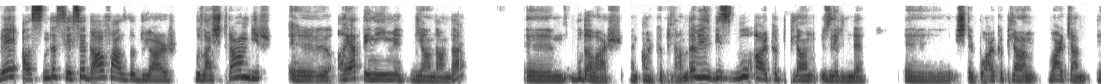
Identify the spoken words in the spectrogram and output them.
ve aslında sese daha fazla duyarlılaştıran bir e, hayat deneyimi bir yandan da. E, bu da var yani arka planda ve biz bu arka plan üzerinde e, işte bu arka plan varken e,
